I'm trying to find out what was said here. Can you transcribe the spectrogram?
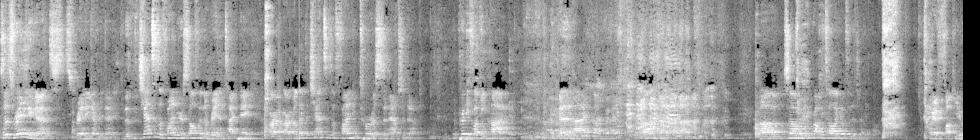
So it's raining again. It's, it's raining every day. The, the, chances of finding yourself in the rain in Taipei are, are, are like the chances of finding tourists in Amsterdam. They're pretty fucking high. High? Um, um, so you can probably tell I go to the gym. Okay, fuck you.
